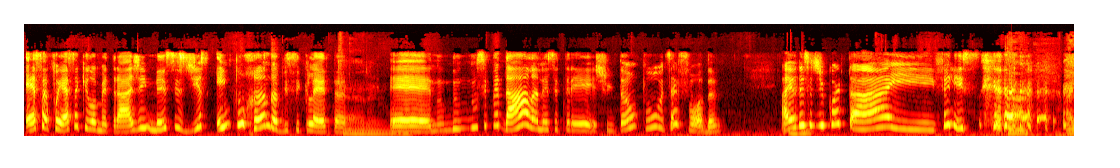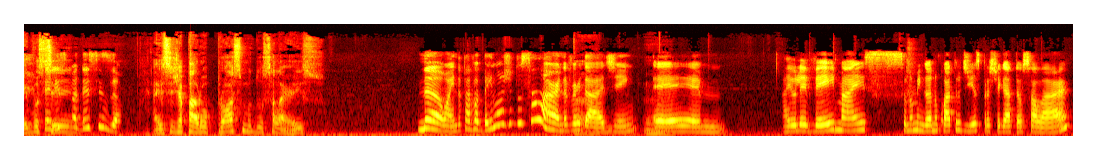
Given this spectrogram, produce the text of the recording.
Essa foi essa quilometragem nesses dias empurrando a bicicleta. Caramba. É, não, não- não se pedala nesse trecho. Então, putz, é foda. Aí eu decidi cortar e feliz. Tá. Aí Feliz com a você. decisão. Aí você já parou próximo do salário, é isso? Não, ainda estava bem longe do salário, na verdade, hein? Uhum. É, aí eu levei mais, se eu não me engano, quatro dias para chegar até o salário.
